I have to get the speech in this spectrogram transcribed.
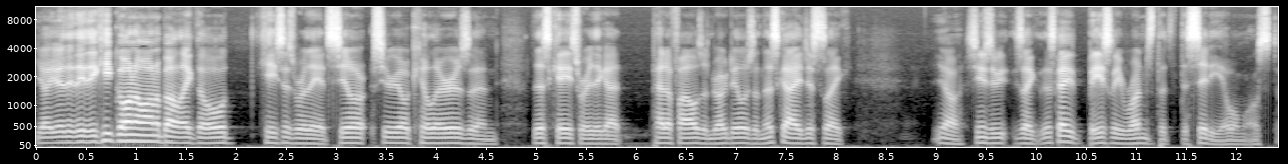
you know, they they keep going on about like the old cases where they had serial serial killers, and this case where they got pedophiles and drug dealers, and this guy just like, you know, seems to be he's like this guy basically runs the the city almost.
